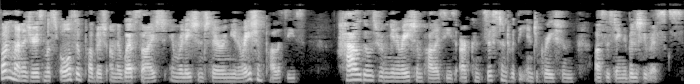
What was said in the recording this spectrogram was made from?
Fund managers must also publish on their website in relation to their remuneration policies how those remuneration policies are consistent with the integration of sustainability risks.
